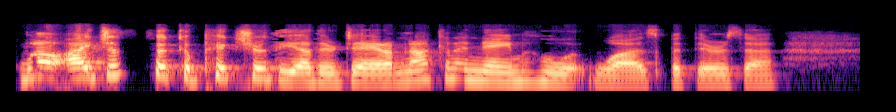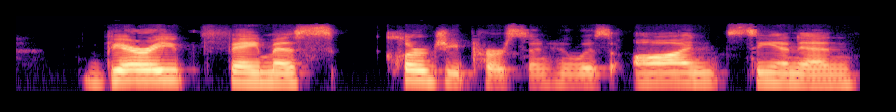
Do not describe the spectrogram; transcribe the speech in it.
well, I just took a picture the other day, and I'm not going to name who it was, but there's a very famous clergy person who was on CNN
